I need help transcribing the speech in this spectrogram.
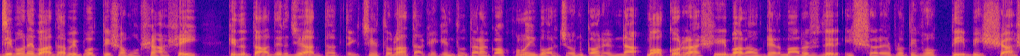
জীবনে বাধা বিপত্তি সমস্যা আসেই কিন্তু তাদের যে আধ্যাত্মিক চেতনা, তাকে কিন্তু তারা কখনোই বর্জন করেন না। মকর রাশি বা লগ্নের মানুষদের ঈশ্বরের প্রতি ভক্তি, বিশ্বাস,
